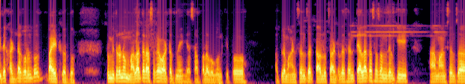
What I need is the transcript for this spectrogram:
तिथे खड्डा करून तो बाईट करतो. सो मित्रांनो मला तर असं काय वाटत नाही या सापाला बघून की तो आपल्या माणसांचा टालू चाटत असेल. आणि त्याला कसं समजेल की हा माणसांचा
